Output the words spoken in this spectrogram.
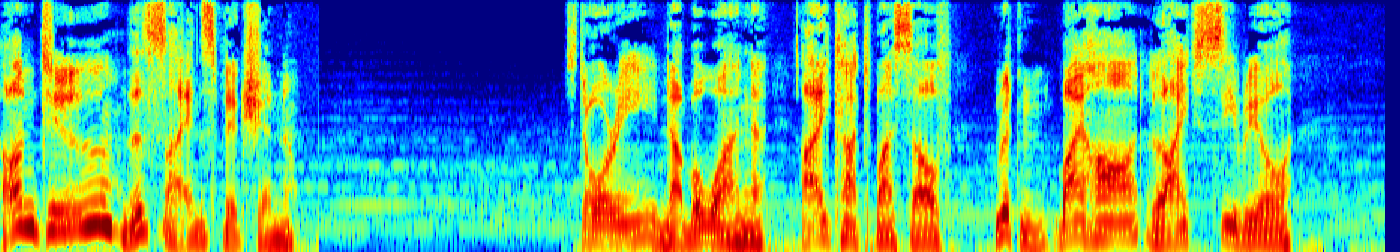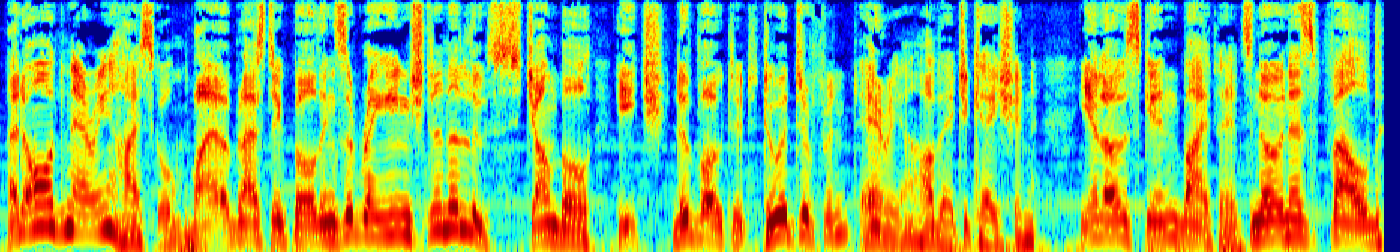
On to the science fiction. Story number one I Cut Myself, written by Hard Light Serial. An ordinary high school, bioplastic buildings arranged in a loose jumble, each devoted to a different area of education. Yellow-skinned bipeds known as Veld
